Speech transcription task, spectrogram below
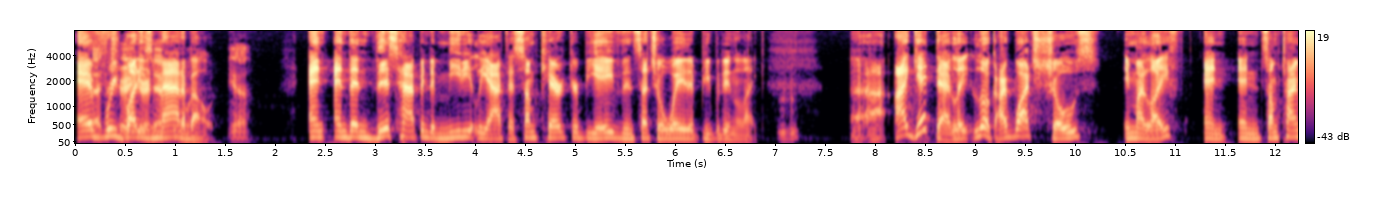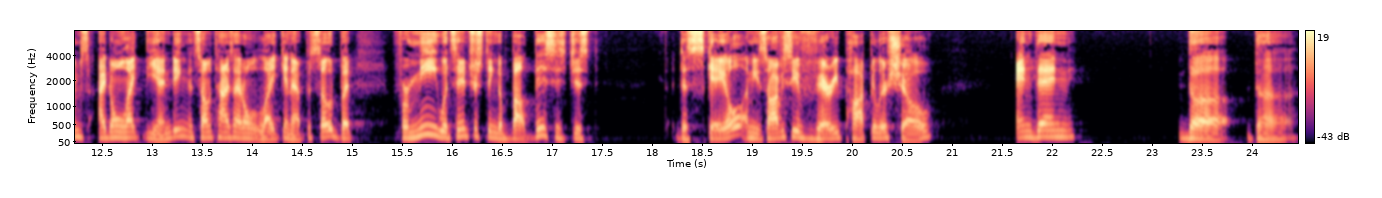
That everybody's triggered mad everyone. about. Yeah. And and then this happened immediately after. Some character behaved in such a way that people didn't like. Uh, I get that. Like, look, I watch shows in my life, and and sometimes I don't like the ending, and sometimes I don't like an episode. But for me, what's interesting about this is just the scale. I mean, it's obviously a very popular show, and then the the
